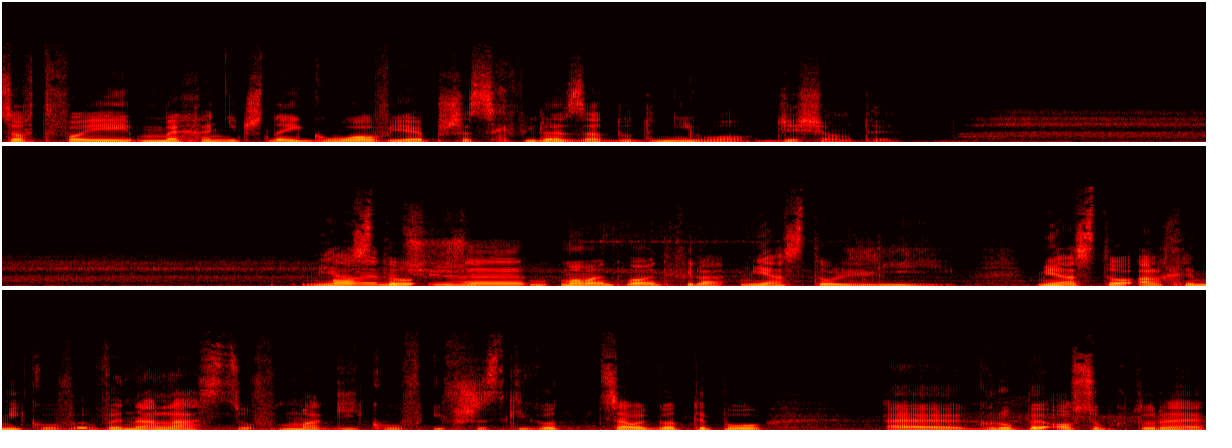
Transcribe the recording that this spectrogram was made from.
co w twojej mechanicznej głowie przez chwilę zadudniło, dziesiąty. Miasto... Ci, że Moment, moment, chwila. Miasto Lij. Miasto alchemików, wynalazców, magików i wszystkiego, całego typu e, grupy osób, które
